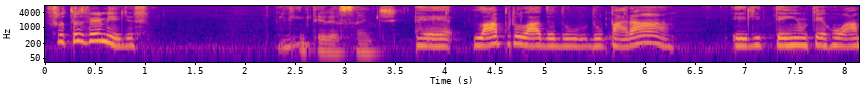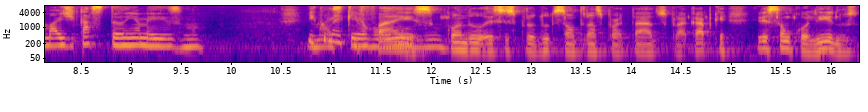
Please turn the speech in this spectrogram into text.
frutas vermelhas. Que interessante. É, lá para o lado do, do Pará, ele tem um terroir mais de castanha mesmo. E como é que terroso. faz quando esses produtos são transportados para cá? Porque eles são colhidos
